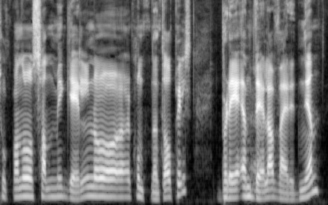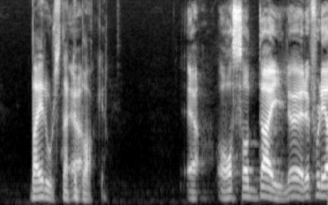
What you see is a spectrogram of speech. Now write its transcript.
tok meg noe San Miguel, noe Continental Pils. Ble en del av verden igjen. Beyer Olsen er Ja. tilbake. Ja. Å, så deilig å høre. Fordi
